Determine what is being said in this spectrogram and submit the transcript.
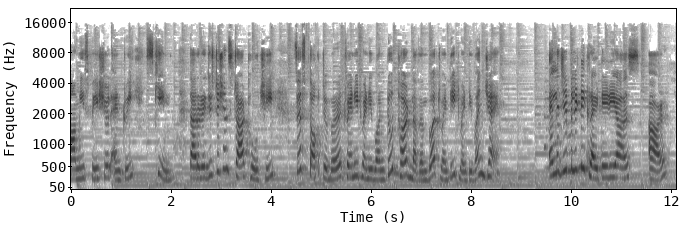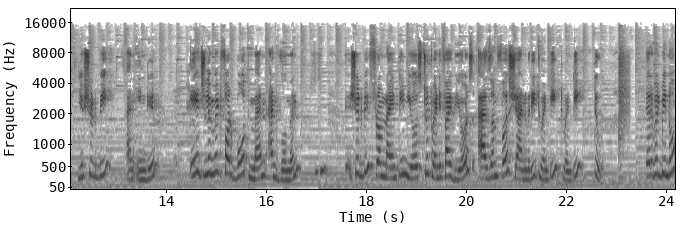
Army special entry scheme તારો રજિસ્ટ્રેશન સ્ટાર્ટ હોઉં છે fifth October twenty twenty one to third November twenty twenty one જાય eligibility criterias are you should be an Indian. Age limit for both men and women should be from 19 years to 25 years as on 1st January 2022. There will be no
